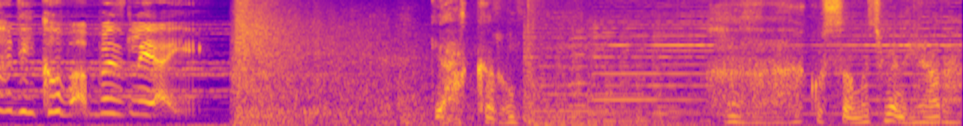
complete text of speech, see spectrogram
आदि को वापस ले आइए। क्या करूँ? कुछ समझ में नहीं आ रहा।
